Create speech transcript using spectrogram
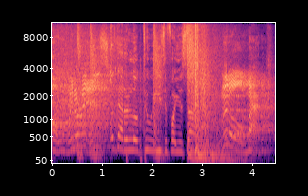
oh, winner is Was that a little too easy for you, son? Little Mac.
